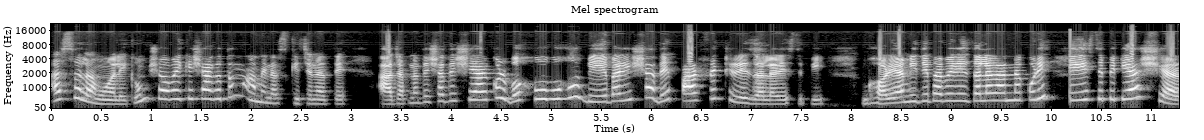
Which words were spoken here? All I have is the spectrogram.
আসসালামু আলাইকুম। সবাইকে স্বাগতম আমিনাস কিচেনাতে আজ আপনাদের সাথে শেয়ার করব হুবহু বিয়ে বাড়ির স্বাদে পারফেক্ট রেজালা রেসিপি ঘরে আমি যেভাবে রেজালা রান্না করি এই রেসিপিটি আর শেয়ার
